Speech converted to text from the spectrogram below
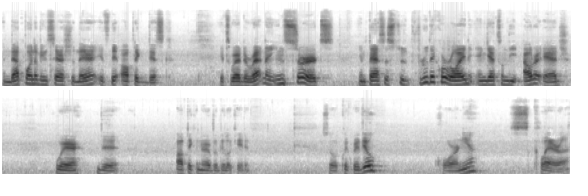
and that point of insertion there, it's the optic disc. It's where the retina inserts and passes through the choroid and gets on the outer edge where the optic nerve will be located. So a quick review. Cornea, sclera.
